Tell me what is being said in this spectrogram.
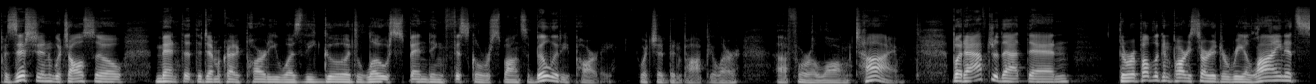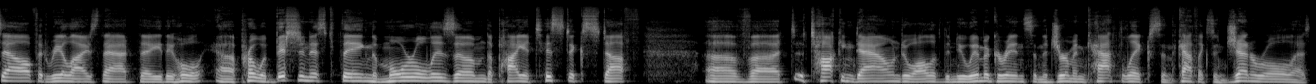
position, which also meant that the Democratic Party was the good, low spending, fiscal responsibility party, which had been popular uh, for a long time. But after that, then the Republican Party started to realign itself. It realized that the the whole uh, prohibitionist thing, the moralism, the pietistic stuff of uh, t- talking down to all of the new immigrants and the German Catholics and the Catholics in general as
